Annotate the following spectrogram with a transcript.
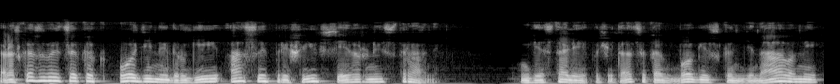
Рассказывается, как Один и другие асы пришли в северные страны, где стали почитаться как боги скандинавами,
